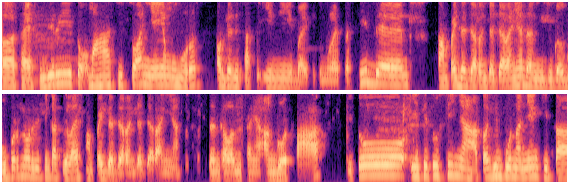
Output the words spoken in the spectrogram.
uh, saya sendiri itu mahasiswanya yang mengurus organisasi ini, baik itu mulai presiden sampai jajaran-jajarannya dan juga gubernur di tingkat wilayah sampai jajaran-jajarannya. Dan kalau misalnya anggota itu institusinya atau himpunannya yang kita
